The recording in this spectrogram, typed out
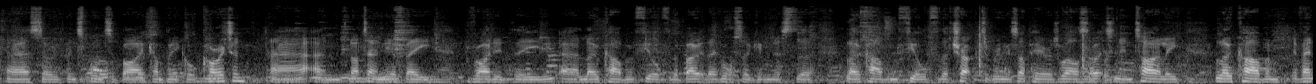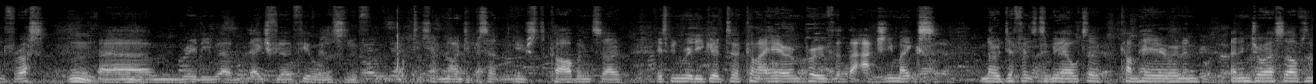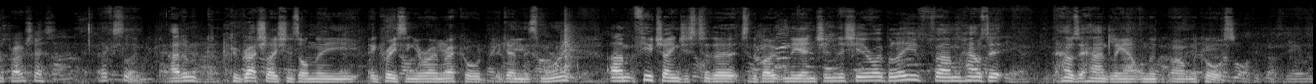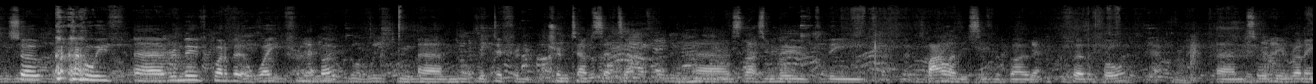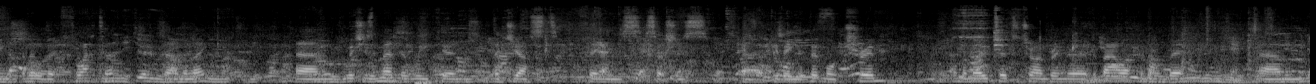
Uh, so we've been sponsored by a company called Coryton, uh, and not only have they provided the uh, low carbon fuel for the boat, they've also given us the low carbon fuel for the truck to bring us up here as well. So it's an entirely low carbon event for us. Um, really, um, HVO fuel is sort of up to sort of 90% reduced carbon, so it's been really good to come out here and prove that that actually makes no difference to be able to come here and, and enjoy ourselves in the process. Excellent. Adam, congratulations on the increasing your own record again this morning. Um, a few changes to the to the boat and the engine this year, I believe. Um, how's it how's it handling out on the out on the course? So we've uh, removed quite a bit of weight from the boat um, with different trim tab setup. Uh, so that's moved the balance of the boat further forward. Um, so we've been running a little bit flatter down the lake, um, which has meant that we can adjust things such as uh, giving a bit more trim on the motor to try and bring the, the bow up a little bit, um,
